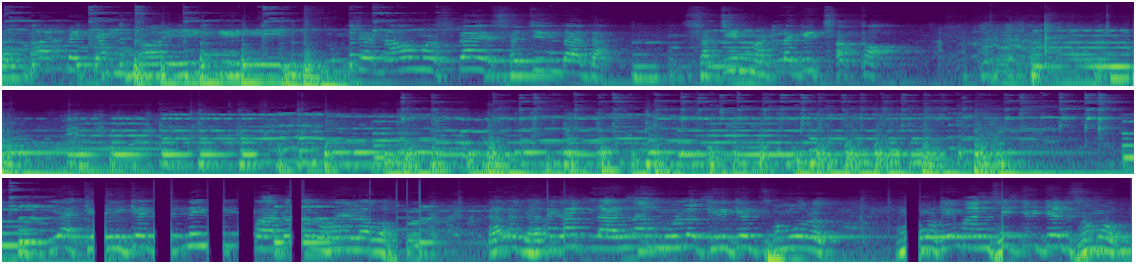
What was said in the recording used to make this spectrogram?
सचिन चमकाएंगे तुमचं नाव मस्त आहे सचिन दादा. सचिन म्हटलं की छक्का. या क्रिकेट नाही पागल व्हायला त्याला घरात लहान लहान मुलं क्रिकेट समोरच मोठे माणसे क्रिकेट समोर.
